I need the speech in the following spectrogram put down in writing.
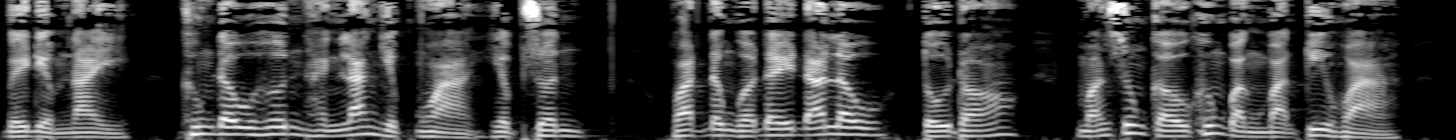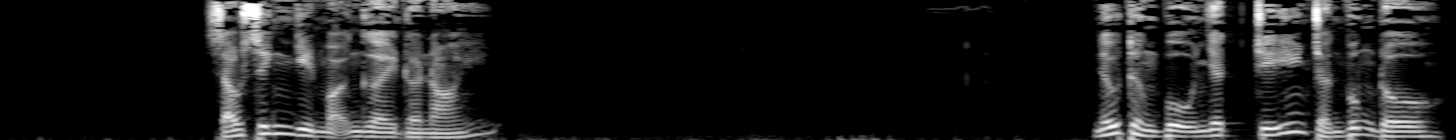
Về điểm này Không đâu hơn hành lang Hiệp Hòa, Hiệp Xuân. Hoạt động ở đây đã lâu Tối đó Mạn sông cầu không bằng bạn Tuy Hòa. Sáu sinh nhìn mọi người rồi nói Nếu thường vụ nhất trí chuẩn vung đồ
